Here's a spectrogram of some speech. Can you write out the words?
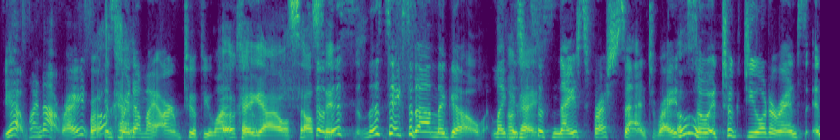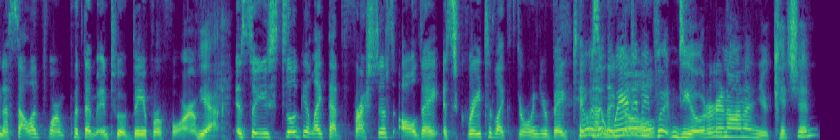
Yeah, why not, right? Well, you can spray okay. it on my arm too if you want Okay, to. yeah, I'll- I'll so say- this this takes it on the go. Like it's just this nice fresh scent, right? Ooh. So it took deodorants in a solid form, put them into a vapor form. Yeah. And so you still get like that freshness all day. It's great to like throw in your bag, take was on it weird to be putting deodorant on in your kitchen?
